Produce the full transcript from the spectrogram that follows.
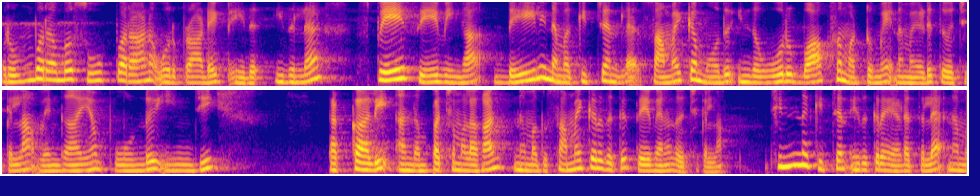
ரொம்ப ரொம்ப சூப்பரான ஒரு ப்ராடக்ட் இது. இதில் ஸ்பேஸ் சேவிங்காக டெய்லி நம்ம கிச்சனில் சமைக்கும் போது இந்த ஒரு பாக்ஸை மட்டுமே நம்ம எடுத்து வச்சுக்கலாம். வெங்காயம் பூண்டு இஞ்சி தக்காளி அந்த பச்சை மிளகான் நமக்கு சமைக்கிறதுக்கு தேவையானதை வச்சுக்கலாம். சின்ன கிச்சன் இருக்கிற இடத்துல நம்ம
